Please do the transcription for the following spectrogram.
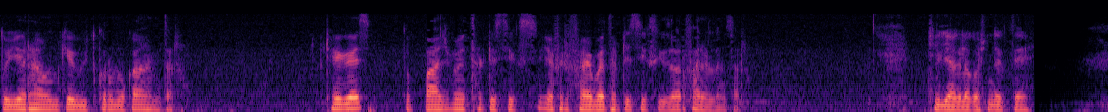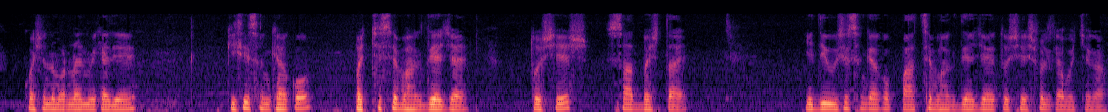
तो ये रहा उनके व्युतक्रमों का अंतर। ठीक है तो पाँच बाय थर्टी सिक्स या फिर five by thirty six is our final answer चलिए अगला क्वेश्चन देखते हैं। क्वेश्चन नंबर नाइन में क्या दिया है? किसी संख्या को 25 से भाग दिया जाए तो शेष सात बचता है। यदि उसी संख्या को पाँच से भाग दिया जाए तो शेषफल क्या बचेगा?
